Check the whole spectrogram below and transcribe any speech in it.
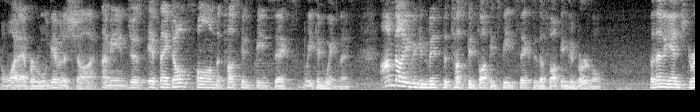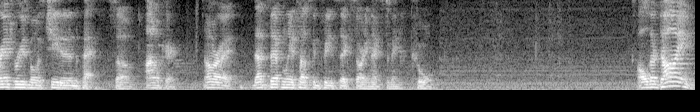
Whatever, we'll give it a shot. I mean, just, if they don't spawn the Tuscan Speed 6, we can win this. I'm not even convinced the Tuscan fucking Speed 6 is a fucking convertible. But then again, Gran Turismo has cheated in the past, so I don't care. Alright, that's definitely a Tuscan Speed 6 starting next to me. Cool. Oh, they're dying!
